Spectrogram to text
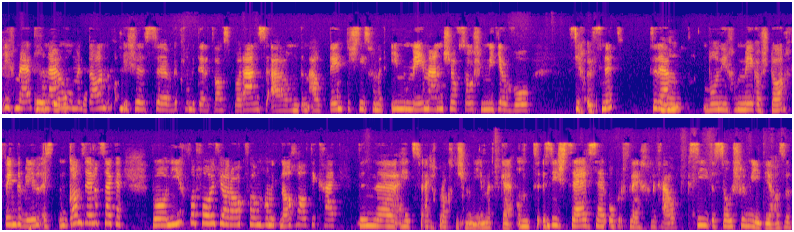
Ich merke auch momentan ist es äh, wirklich mit der Transparenz auch und dem authentisch sein, es kommen immer mehr Menschen auf Social Media, die sich öffnen zu dem, mhm. Was ich mega stark finde, weil es, um ganz ehrlich zu sagen, als ich vor fünf Jahren angefangen habe mit Nachhaltigkeit, dann äh, hat es eigentlich praktisch noch niemand gegeben. Und es ist sehr, sehr oberflächlich auch gewesen, das Social Media. Also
